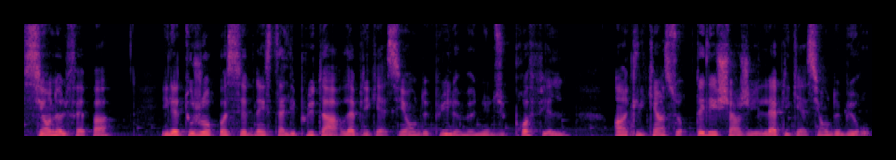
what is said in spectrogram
Si on ne le fait pas, il est toujours possible d'installer plus tard l'application depuis le menu du Profil en cliquant sur Télécharger l'application de bureau.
